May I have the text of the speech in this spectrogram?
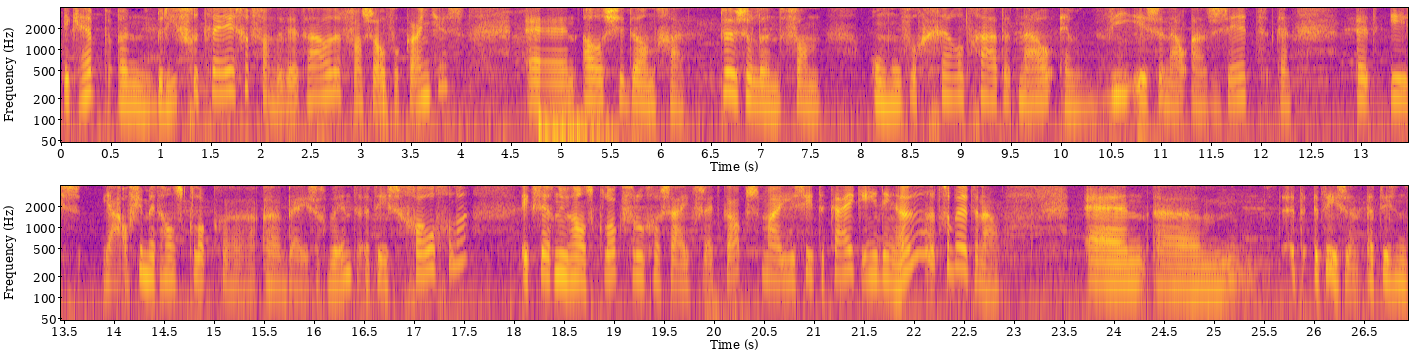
Ik heb een brief gekregen van de wethouder van zoveel kantjes. En als je dan gaat puzzelen van om hoeveel geld gaat het nou en wie is er nou aan zet en het is ja of je met Hans Klok uh, uh, bezig bent. Het is goochelen. Ik zeg nu Hans Klok, vroeger zei ik Fred Kaps, maar je zit te kijken en je denkt, huh, wat gebeurt er nou? En um, het, het, is een, het is een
